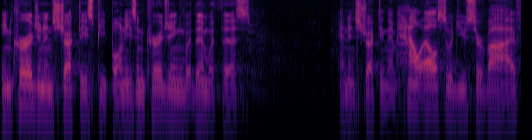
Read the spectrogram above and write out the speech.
encourage and instruct these people, and he's encouraging them with this and instructing them. How else would you survive?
